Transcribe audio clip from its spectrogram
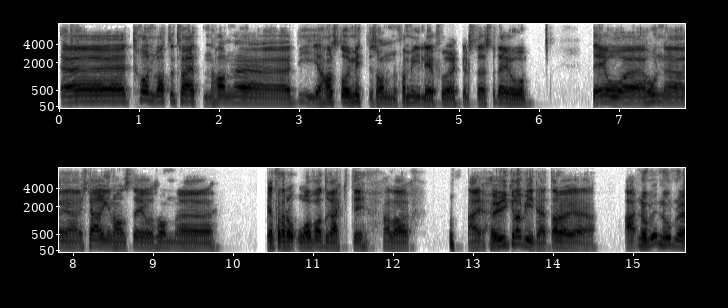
Eh, Trond Vatne Tveiten han, eh, de, han står midt i sånn familieforøkelse, så det er jo det er jo eh, hun, Kjerringen Kjæringen hans det er jo sånn eh, Heter det overdrektig? Eller Nei, høygravid heter det. Nei, nå, nå ble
